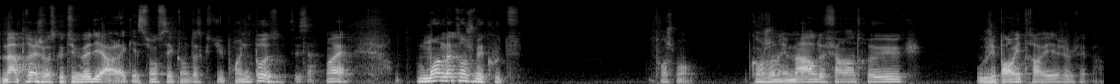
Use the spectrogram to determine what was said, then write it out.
Mais après, je vois ce que tu veux dire. La question, c'est quand est-ce que tu prends une pause? C'est ça. Ouais. Moi, maintenant, je m'écoute. Franchement. Quand j'en ai marre de faire un truc, ou j'ai pas envie de travailler, je le fais pas.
